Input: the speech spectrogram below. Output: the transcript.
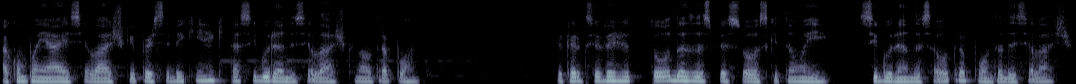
acompanhar esse elástico e perceber quem é que está segurando esse elástico na outra ponta. Eu quero que você veja todas as pessoas que estão aí segurando essa outra ponta desse elástico.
